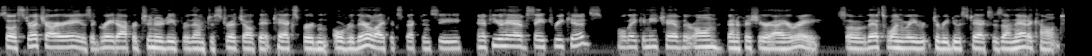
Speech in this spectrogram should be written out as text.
so a stretch IRA is a great opportunity for them to stretch out that tax burden over their life expectancy. And if you have, say, three kids, well, they can each have their own beneficiary IRA. So that's one way to reduce taxes on that account.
